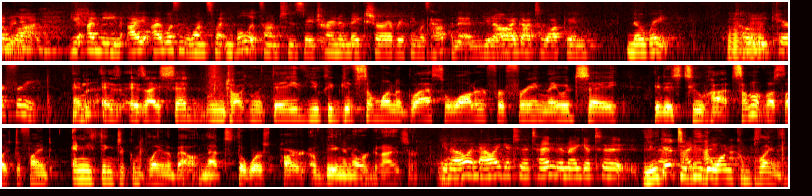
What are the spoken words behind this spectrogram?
A mean- lot. Yeah, I mean, I, I wasn't the one sweating bullets on Tuesday trying to make sure everything was happening. You know, I got to walk in, no wait, mm-hmm. totally carefree. and as, as I said when talking with Dave you could give someone a glass of water for free and they would say it is too hot some of us like to find anything to complain about and that's the worst part of being an organizer You know, and now I get to attend and I get to. you know, get to I- be the I- one complaining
